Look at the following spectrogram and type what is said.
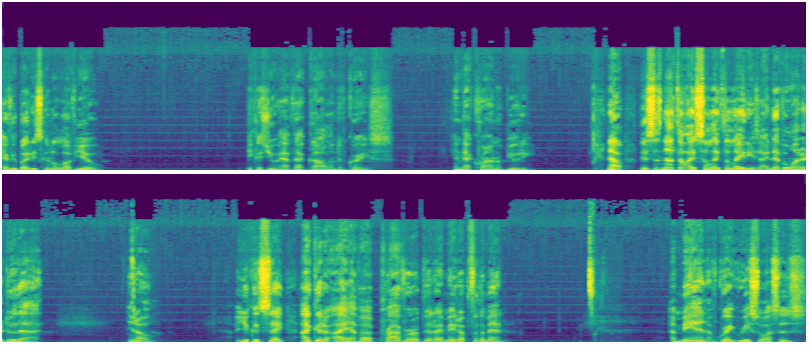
Everybody's going to love you because you have that garland of grace and that crown of beauty. Now, this is not to isolate the ladies. I never want to do that. You know, you could say I got a, I have a proverb that I made up for the men. A man of great resources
